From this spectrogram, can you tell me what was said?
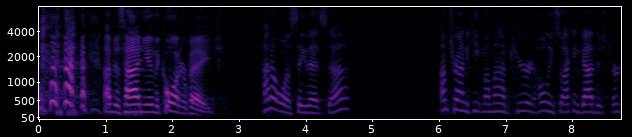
I'm just hiding you in the corner page. I don't want to see that stuff. I'm trying to keep my mind pure and holy so I can guide this church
